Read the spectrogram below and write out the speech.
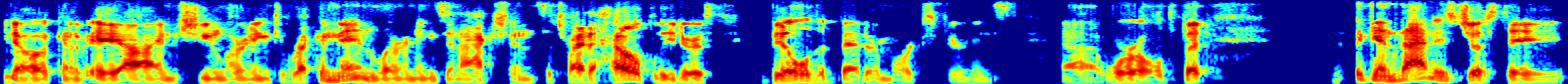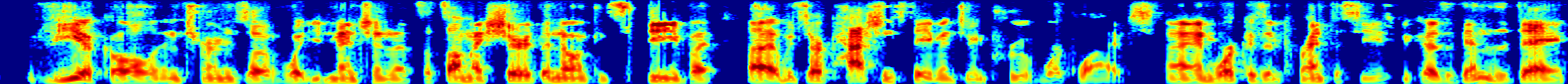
you know, a kind of AI and machine learning to recommend learnings and actions to try to help leaders build a better, more experienced uh, world. But again, that is just a vehicle in terms of what you'd mentioned. That's, that's on my shirt that no one can see, but uh, it's our passion statement to improve work lives. Uh, and work is in parentheses because at the end of the day,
